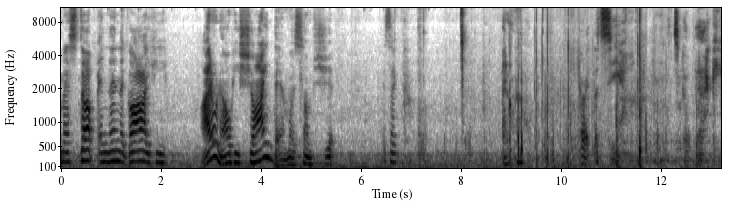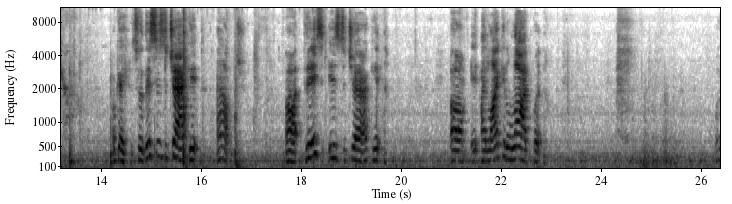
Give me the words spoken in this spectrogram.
messed up and then the guy he I don't know he shined them or some shit. It's like I don't know. All right let's see. Let's go back here. Okay so this is the jacket. Ouch. Uh this is the jacket. Um it, I like it a lot but what?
